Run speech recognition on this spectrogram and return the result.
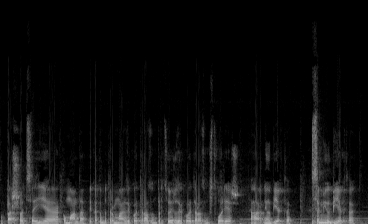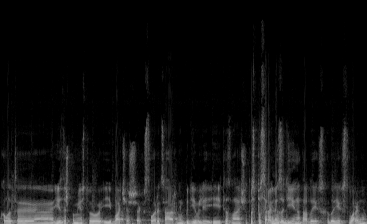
По-перше, це є команда, яка тебе тримає, з якою ти разом працюєш, з якою ти разом створюєш гарні об'єкти. Самі об'єкти, коли ти е, їздиш по місту і бачиш, як створюються гарні будівлі, і ти знаєш, що ти безпосередньо задіяний да, до їх до їх створення.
